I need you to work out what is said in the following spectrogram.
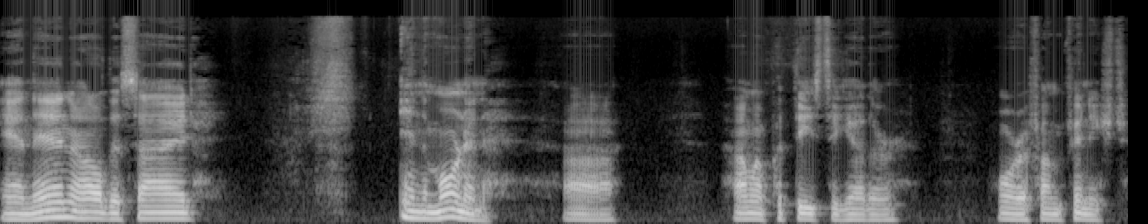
and then I'll decide in the morning uh, how I'm going to put these together or if I'm finished.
